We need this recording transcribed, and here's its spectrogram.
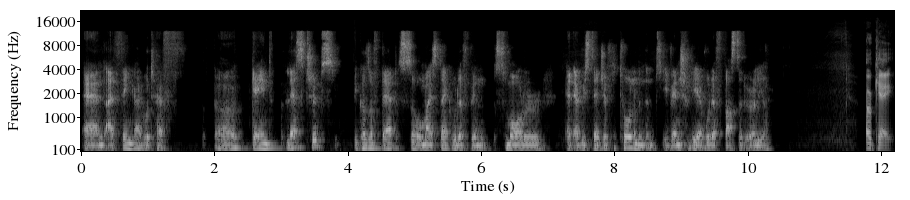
and I think I would have uh, gained less chips because of that. So my stack would have been smaller at every stage of the tournament, and eventually I would have busted earlier. Okay.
